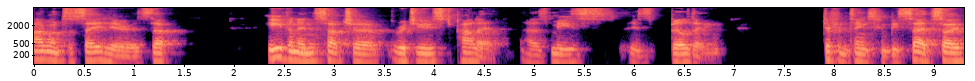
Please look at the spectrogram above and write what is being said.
I want to say here is that even in such a reduced palette as Mies is building, different things can be said. So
